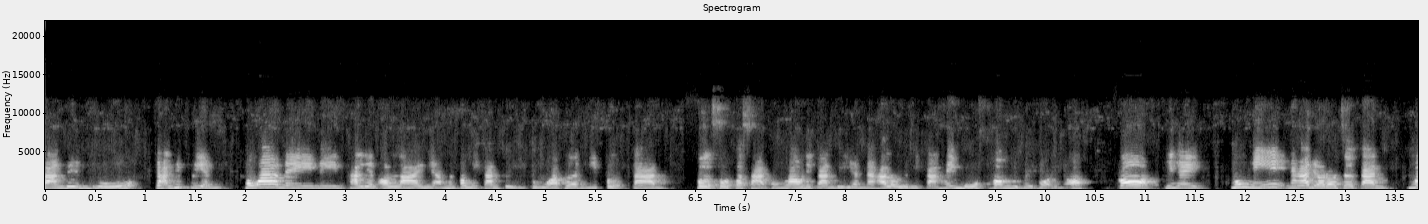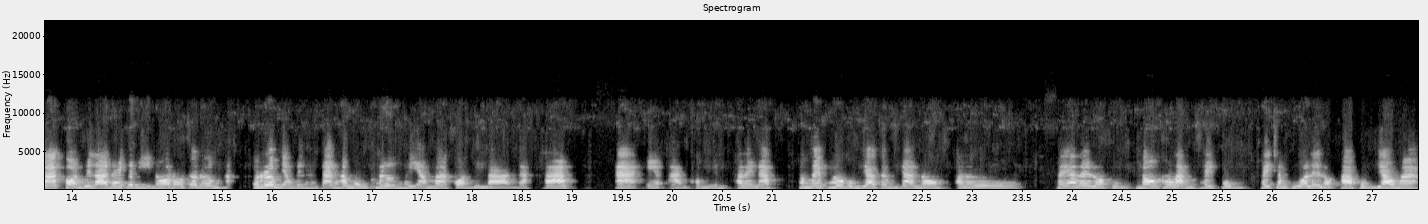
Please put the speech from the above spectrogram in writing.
การเรียนรู้ การที่เปลี่ยน เพราะว่าในในการเรียนออนไลน์เนี่ย มันต้องมีการตื่นตัวเพื่อที่เปิดการเปิดโสตประสาทของเราในการเรียนนะคะ เราเลยมีการให้ move ห้องอยู่บ่อยๆ เนาะ ก็ยังไงพรุ่งนี้นะคะ เดี๋ยวเราเจอกันมาก่อนเวลาได้ก็ดีเนาะ เราจะเริ่มเริ่มอย่างเป็นทางการห้าโมงครึ่งพยายามมาก่อนเวลานะคะ อะแอบอ่านคอมเมนต์อะไรนะทำไมเพอผมยาวจังพี่การน้องเออ ใช้อะไรหรอผม น้องข้างหลังใช้ผม ใช้แชมพูอะไรหรอคะ ผมยาวมาก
